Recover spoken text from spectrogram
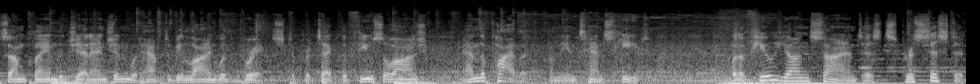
Some claimed the jet engine would have to be lined with bricks to protect the fuselage and the pilot from the intense heat. But a few young scientists persisted.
